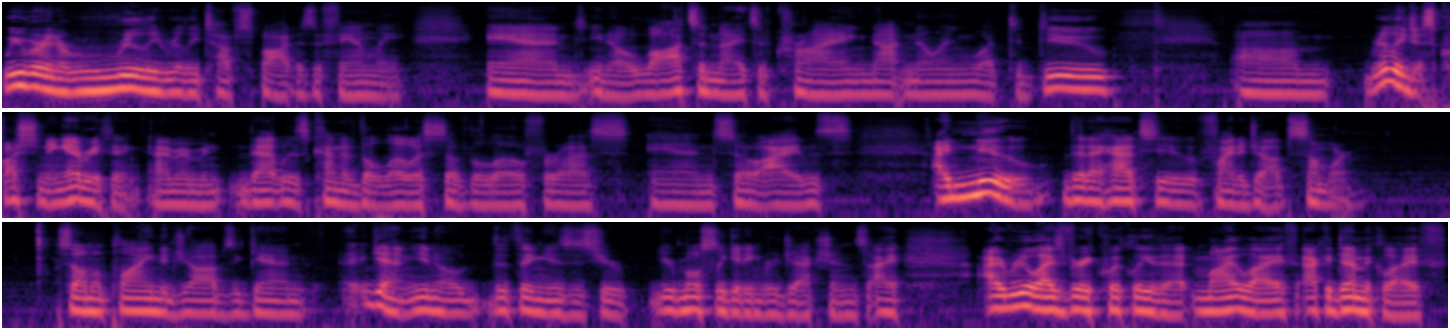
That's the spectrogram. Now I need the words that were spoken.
we were in a really, really tough spot as a family. And, you know, lots of nights of crying, not knowing what to do. Um, really just questioning everything. I remember that was kind of the lowest of the low for us. And so I was I knew that I had to find a job somewhere. So I'm applying to jobs again. Again, you know, the thing is is you're you're mostly getting rejections. I I realized very quickly that my life, academic life,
